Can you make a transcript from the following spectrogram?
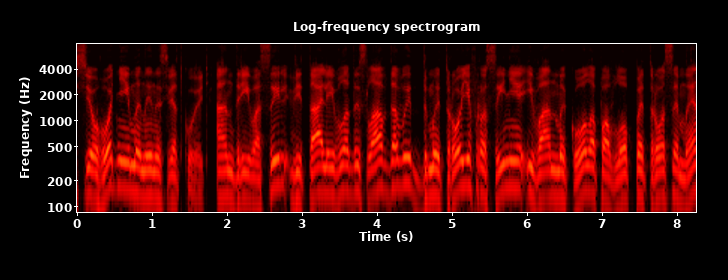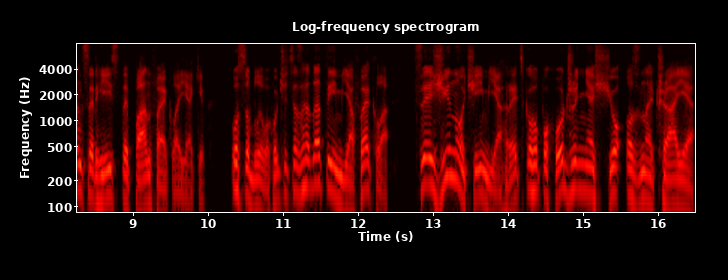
Сьогодні іменини святкують Андрій Василь, Віталій, Владислав, Давид, Дмитро, Єфросинія, Іван, Микола, Павло, Петро, Семен, Сергій, Степан, Фекла, Яків. Особливо хочеться згадати ім'я Фекла. Це жіноче ім'я грецького походження, що означає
